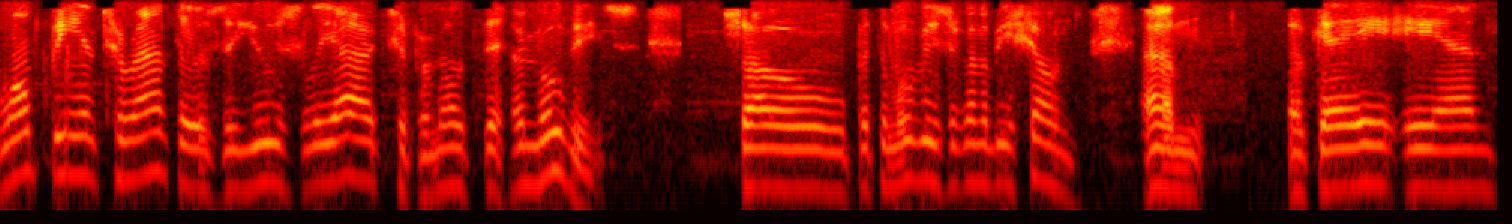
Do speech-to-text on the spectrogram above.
won't be in Toronto as they usually are to promote the, her movies. So, but the movies are going to be shown. Um, okay, and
